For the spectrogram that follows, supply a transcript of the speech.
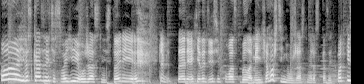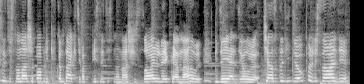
Ой, рассказывайте свои ужасные истории в комментариях. Я надеюсь, их у вас было меньше. А можете не ужасные рассказать. Подписывайтесь на наши паблики ВКонтакте, подписывайтесь на наши сольные каналы, где я делаю часто видео про рисование,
